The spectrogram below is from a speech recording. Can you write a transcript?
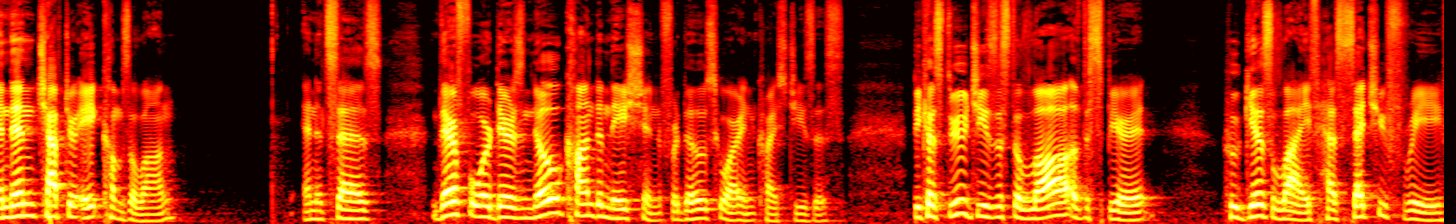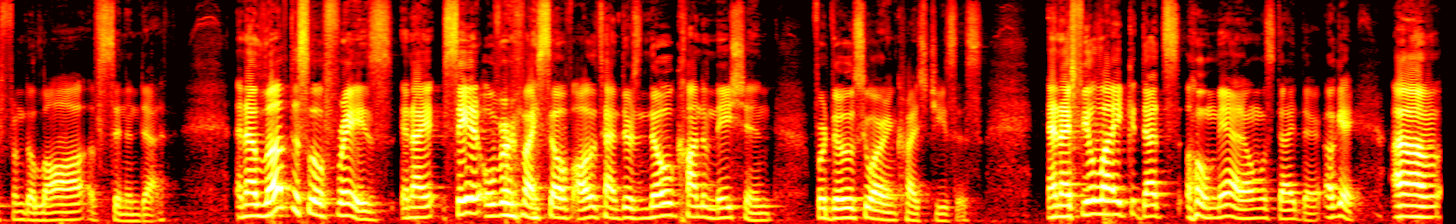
And then chapter 8 comes along and it says, Therefore, there's no condemnation for those who are in Christ Jesus. Because through Jesus, the law of the Spirit who gives life has set you free from the law of sin and death. And I love this little phrase, and I say it over myself all the time there's no condemnation for those who are in Christ Jesus. And I feel like that's, oh man, I almost died there. Okay. Um,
